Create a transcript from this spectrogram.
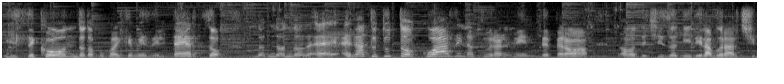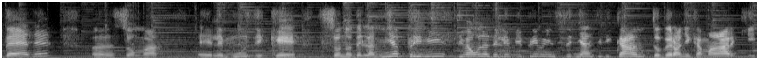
il secondo, dopo qualche mese il terzo, no- no- no- è, è nato tutto quasi naturalmente, però ho deciso di, di lavorarci bene, eh, insomma eh, le musiche sono della mia primissima, una delle mie prime insegnanti di canto, Veronica Marchi,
